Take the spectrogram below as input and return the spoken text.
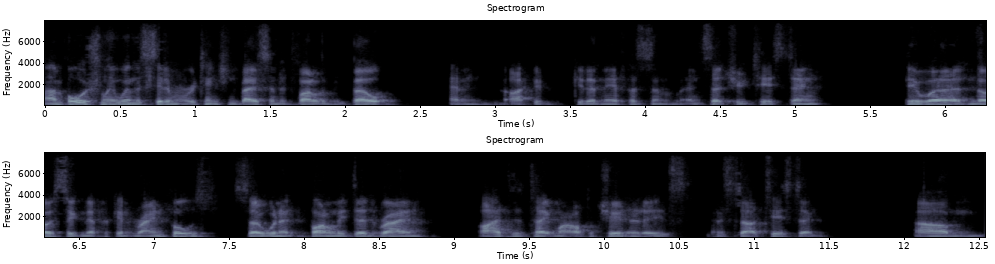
Unfortunately, when the sediment retention basin had finally been built and I could get in there for some in situ testing, there were no significant rainfalls. So when it finally did rain, I had to take my opportunities and start testing. Um,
